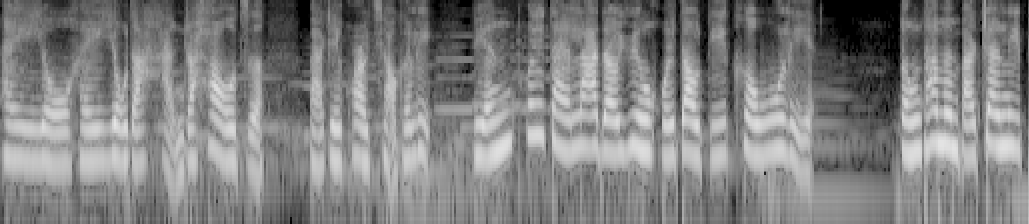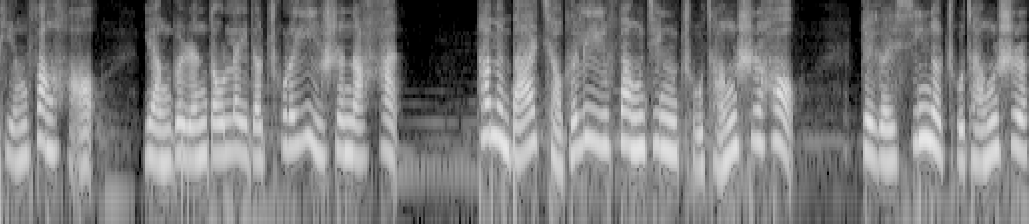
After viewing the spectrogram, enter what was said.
嘿呦嘿呦地喊着号子，把这块巧克力连推带拉地运回到迪克屋里。等他们把战利品放好，两个人都累得出了一身的汗。他们把巧克力放进储藏室后。这个新的储藏室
